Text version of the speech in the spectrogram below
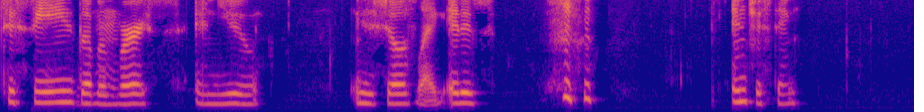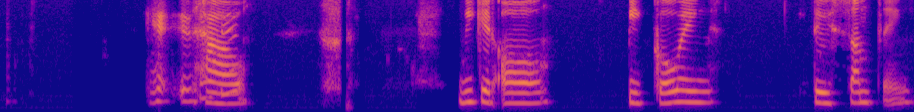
to see the mm-hmm. reverse in you, it shows like it is interesting Isn't how it? we could all be going through something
